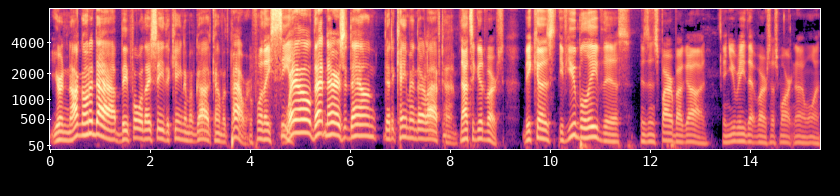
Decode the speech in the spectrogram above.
You're not going to die before they see the kingdom of God come with power. Before they see it. Well, that narrows it down that it came in their lifetime. That's a good verse. Because if you believe this is inspired by God and you read that verse, that's Mark 9 1,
